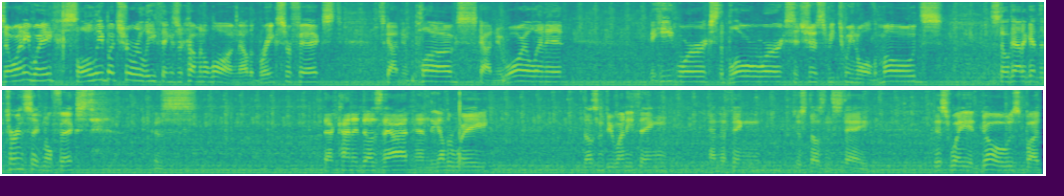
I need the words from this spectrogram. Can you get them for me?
So anyway, slowly but surely things are coming along. Now the brakes are fixed. It's got new plugs, it's got new oil in it. The heat works, the blower works. It's just between all the modes. Still got to get the turn signal fixed because that kind of does that and the other way doesn't do anything and the thing just doesn't stay. This way it goes, but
